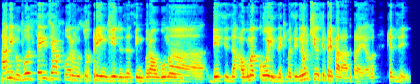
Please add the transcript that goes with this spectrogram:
Amigo, vocês já foram surpreendidos assim por alguma decisão, alguma coisa que vocês não tinham se preparado para ela? Quer dizer,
